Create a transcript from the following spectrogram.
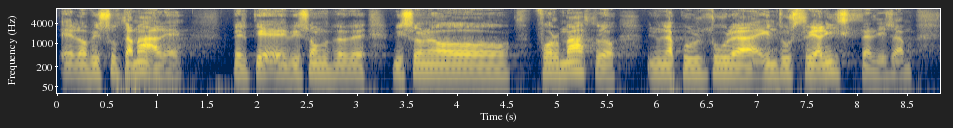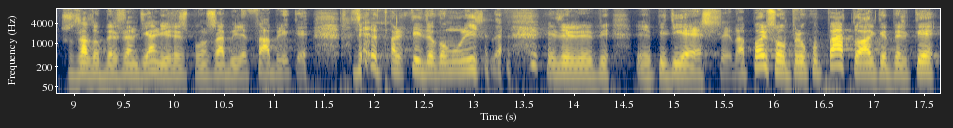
Eh, l'ho vissuta male, perché mi sono, mi sono, formato in una cultura industrialista, diciamo. Sono stato per tanti anni responsabile fabbriche del Partito Comunista e del PDS, ma poi sono preoccupato anche perché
